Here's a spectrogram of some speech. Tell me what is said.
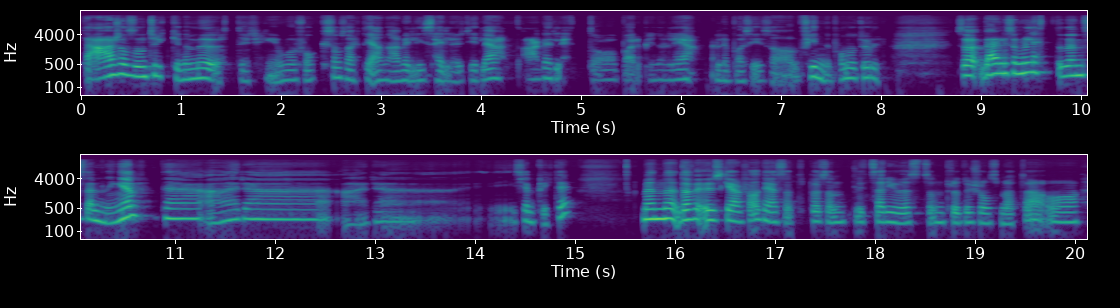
Det er sånn som trykkende møter hvor folk som sagt igjen er veldig selvhøytidelige. Da er det lett å bare begynne å le, eller bare si så, finne på noe tull. Så det er liksom å lette den stemningen. Det er, eh, er eh, kjempeviktig. Men eh, da husker jeg i hvert fall at jeg satt på et litt seriøst sånn produksjonsmøte og,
